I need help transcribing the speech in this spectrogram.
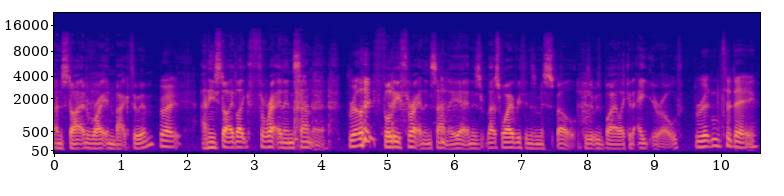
and started writing back to him, Right. and he started like threatening Santa, Really? fully threatening Santa. Yeah, and his, that's why everything's misspelt because it was by like an eight-year-old. Written today.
